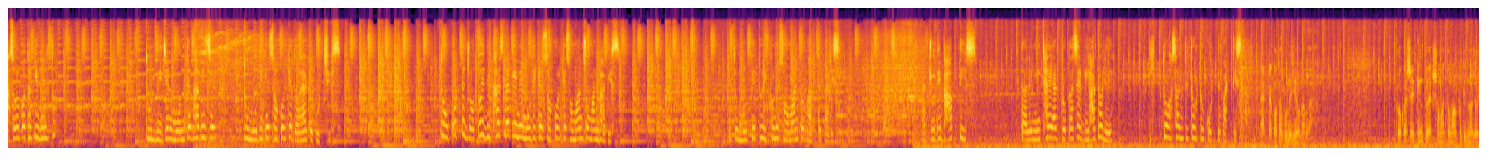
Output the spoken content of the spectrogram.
আসল কথা কি বলতো? তুই নিজের মনতে ভাবিস যে তুই মোদিকে সকলকে দয়াটো করছিস। তো উপরতে যতই দেখাস না কেনে মোদিকে সকলকে সমান সমান ভাবিস। কিন্তু মুখে তুই এখনও সমানটো ভাবতে পারিস আর যদি ভাবতিস, তাহলে মিঠাই আর প্রকাশের বিহাটলে একটু অশান্তিটাও তুই করতে পারতিস না। একটা কথা ভুলে যেও না বাহা। প্রকাশের কিন্তু এক সময় তোমার প্রতি নজর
